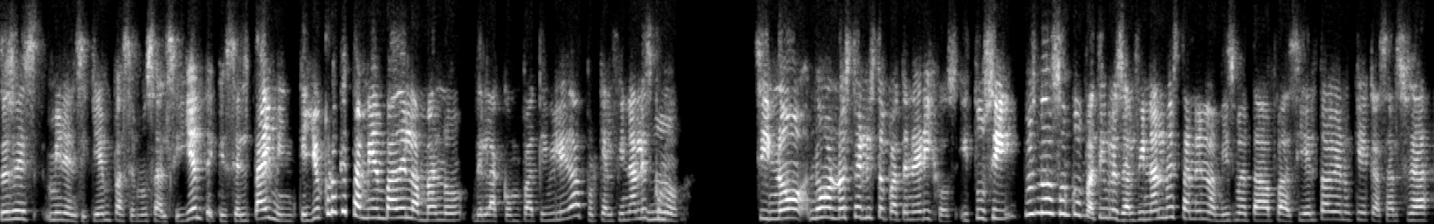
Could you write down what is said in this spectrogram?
Entonces, miren, si quieren pasemos al siguiente, que es el timing, que yo creo que también va de la mano de la compatibilidad, porque al final es como, si no, no, no estoy listo para tener hijos y tú sí, pues no son compatibles, al final no están en la misma etapa, si él todavía no quiere casarse, o sea,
